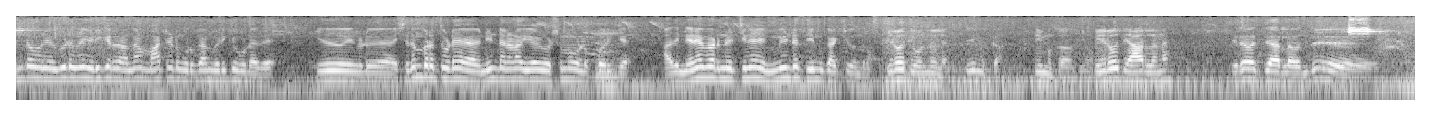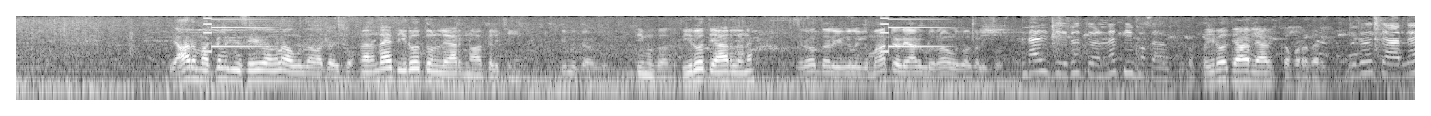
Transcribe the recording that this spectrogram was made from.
எந்த ஒரு வீடுகளையும் இடிக்கிறதா இருந்தாலும் மாற்றிடம் கொடுக்காம இடிக்கக்கூடாது. இது எங்களுடைய சிதம்பரத்தோட நீண்ட நாளாக ஏழு வருஷமாக உள்ள கோரிக்கை. அது நிறைவேறினுச்சுன்னு மீண்டும் திமுக ஆட்சி வந்துடும் இருபத்தி ஒன்றுல திமுக. திமுக. இப்போ இருபத்தி ஆறுலன்னு இருபத்தி ஆறில் வந்து யார் மக்களுக்கு செய்வாங்களோ அவங்க தான் வாக்களிப்போம். ரெண்டாயிரத்தி இருபத்தொன்னுல யாருக்கு வாக்களிச்சீங்க? திமுக திமுக இருபத்தி ஆறுலன்னு இருபத்தாறு எங்களுக்கு மாற்று யார் கொடுக்குறோம் அவங்களுக்கு வாக்களிப்போம். ரெண்டாயிரத்தி இருபத்தி ஒன்றில் திமுக இப்போ இருபத்தி ஆறுல யாருக்கு போகிறதா இருக்கு? இருபத்தி ஆறில்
